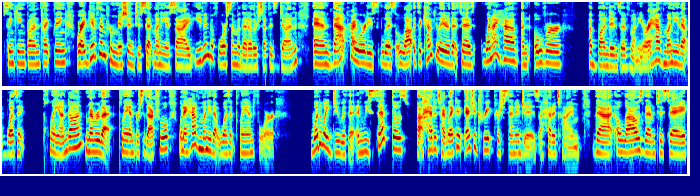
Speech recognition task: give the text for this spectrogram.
sinking fund type thing where I give them permission to set money aside even before some of that other stuff is done. And that priorities list allow it's a calculator that says when I have an over abundance of money or I have money that wasn't planned on, remember that plan versus actual, when I have money that wasn't planned for, what do I do with it? And we set those ahead of time. Like I actually create percentages ahead of time that allows them to say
